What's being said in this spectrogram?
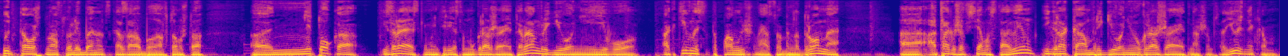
Суть того, что Нафтоли Беннет сказал, была в том, что не только израильским интересам угрожает Иран в регионе и его активность это повышенная, особенно дронная, а, а также всем остальным игрокам в регионе угрожает, нашим союзникам,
